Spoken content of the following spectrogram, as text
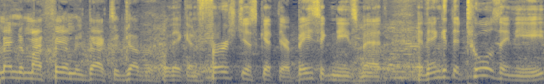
mending my family back together. Where they can first just get their basic needs met and then get the tools they need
